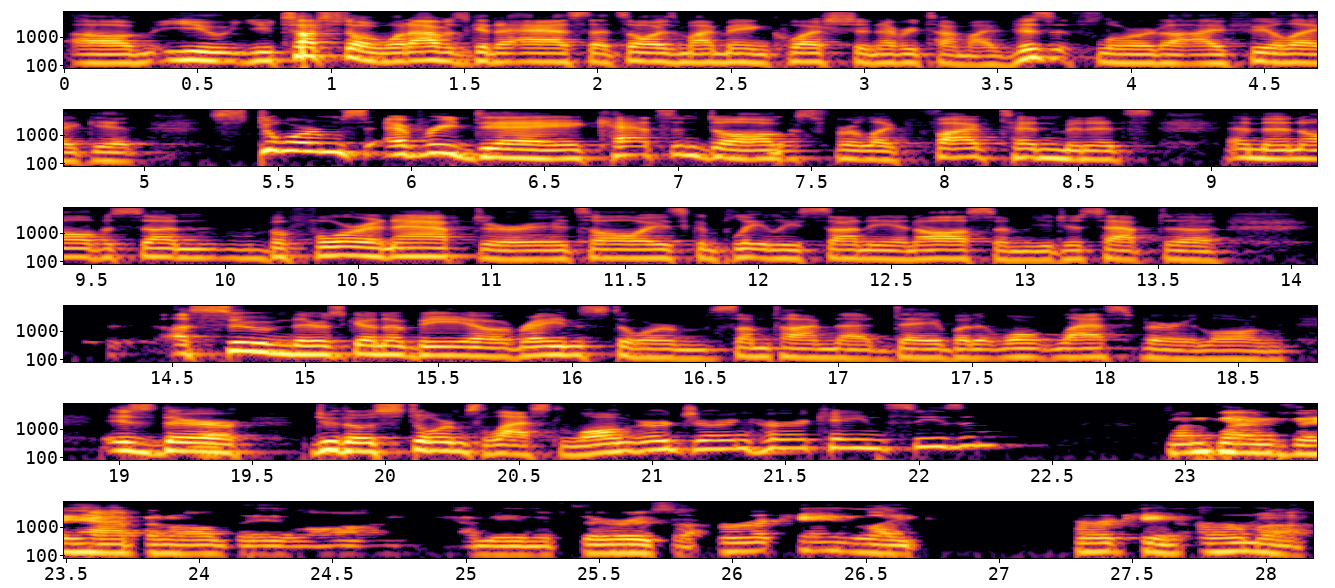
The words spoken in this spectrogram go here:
um, you you touched on what I was going to ask. That's always my main question every time I visit Florida. I feel like it storms every day, cats and dogs for like five ten minutes, and then all of a sudden, before and after, it's always completely sunny and awesome. You just have to assume there's going to be a rainstorm sometime that day, but it won't last very long. Is there? Do those storms last longer during hurricane season? Sometimes they happen all day long. I mean, if there is a hurricane like Hurricane Irma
